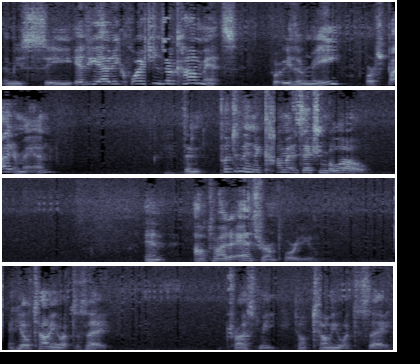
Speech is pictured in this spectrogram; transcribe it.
let me see, if you have any questions or comments for either me or Spider-Man, then put them in the comment section below. And I'll try to answer them for you. And he'll tell me what to say. Trust me, he'll tell me what to say.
